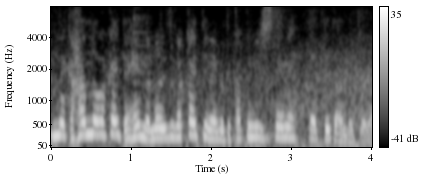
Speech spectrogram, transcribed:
なんか反応が返って変なノイズが返ってないこと確認してね、やってたんだけど、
